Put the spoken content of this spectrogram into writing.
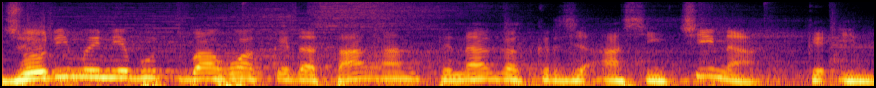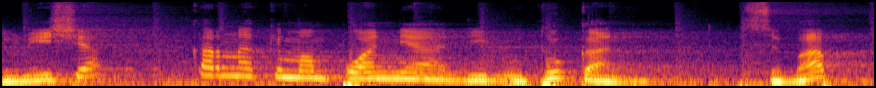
Jody menyebut bahwa kedatangan tenaga kerja asing Cina ke Indonesia karena kemampuannya dibutuhkan, sebab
